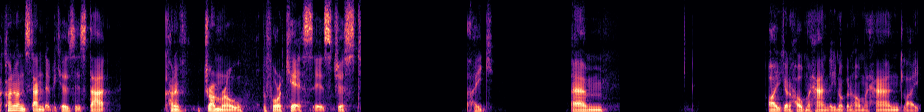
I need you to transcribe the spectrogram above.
I kind of understand it because it's that kind of drum roll before a kiss. It's just like um are you going to hold my hand? Are you not going to hold my hand? Like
